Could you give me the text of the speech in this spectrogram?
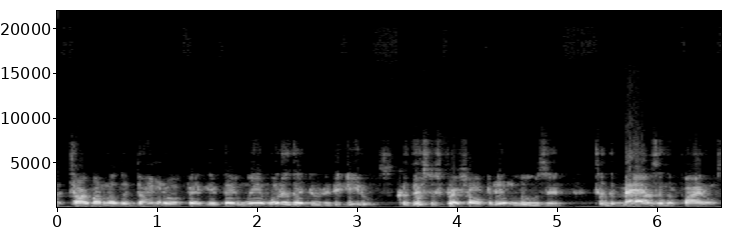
I talk about another domino effect. If they win, what does that do to the Heatles? Because this was fresh off of them losing to the Mavs in the finals.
